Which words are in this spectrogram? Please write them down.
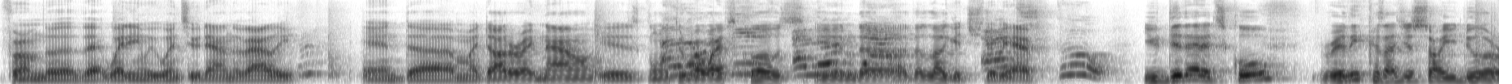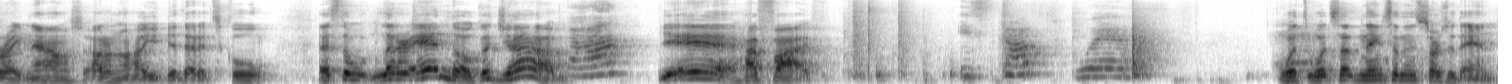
from the that wedding we went to down the valley. And uh, my daughter right now is going through my wife's clothes in the, the luggage that we have. School. You did that at school? Really? Because I just saw you do it right now, so I don't know how you did that at school. That's the letter N, though. Good job. Uh-huh. Yeah, high five. It starts with What what's up? Name something that starts with N.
